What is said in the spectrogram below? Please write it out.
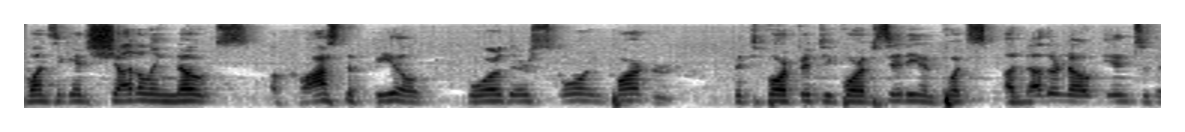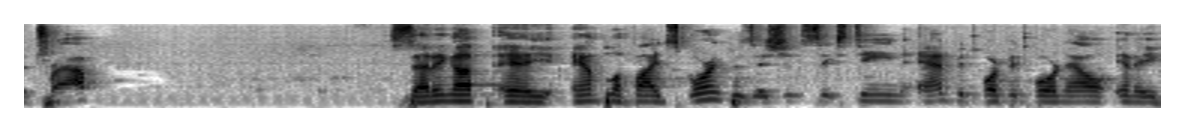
once again, shuttling notes across the field for their scoring partner. 54 54 Obsidian puts another note into the trap, setting up a amplified scoring position. 16 and 54 54 now in a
